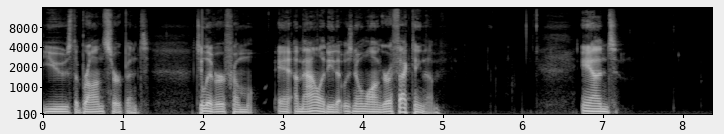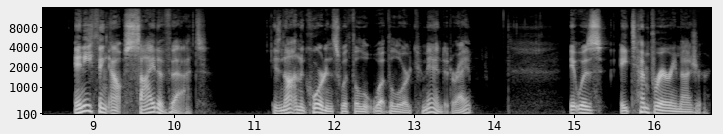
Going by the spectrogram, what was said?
used the bronze serpent to deliver from a, a malady that was no longer affecting them. And anything outside of that is not in accordance with the, what the Lord commanded, right? It was a temporary measure.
